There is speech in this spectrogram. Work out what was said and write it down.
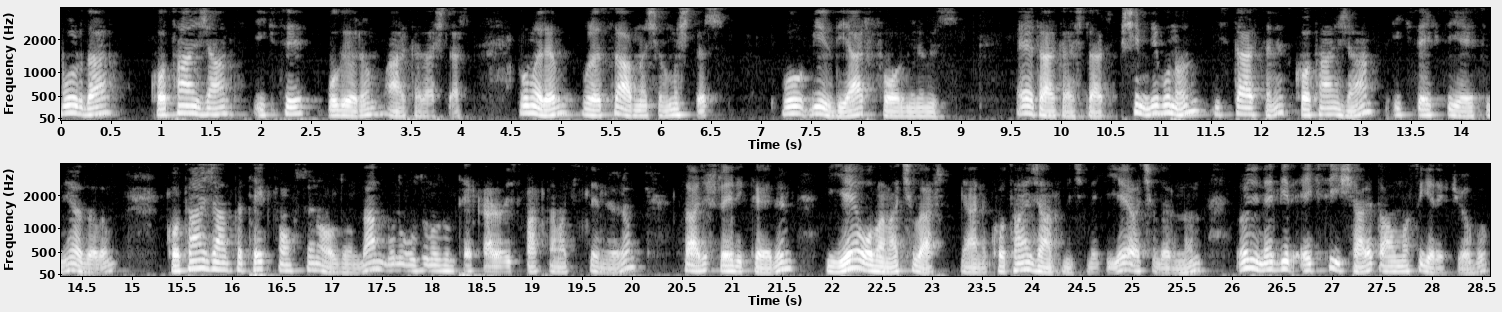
burada kotanjant x'i buluyorum arkadaşlar. Umarım burası anlaşılmıştır. Bu bir diğer formülümüz. Evet arkadaşlar şimdi bunun isterseniz kotanjant x eksi y'sini yazalım. Kotanjantta tek fonksiyon olduğundan bunu uzun uzun tekrar ispatlamak istemiyorum. Sadece şuraya dikkat edin. Y olan açılar yani kotanjantın içindeki y açılarının önüne bir eksi işaret alması gerekiyor bu.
